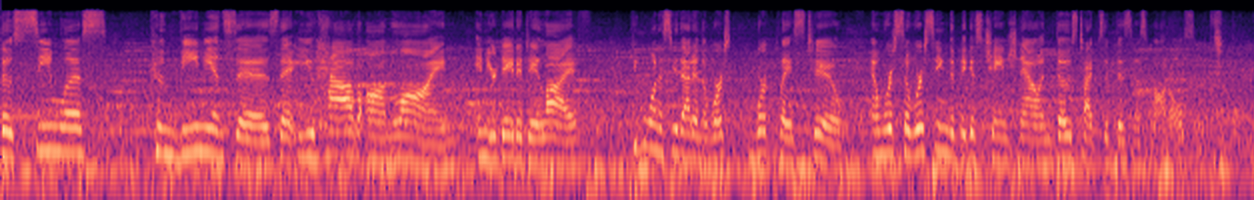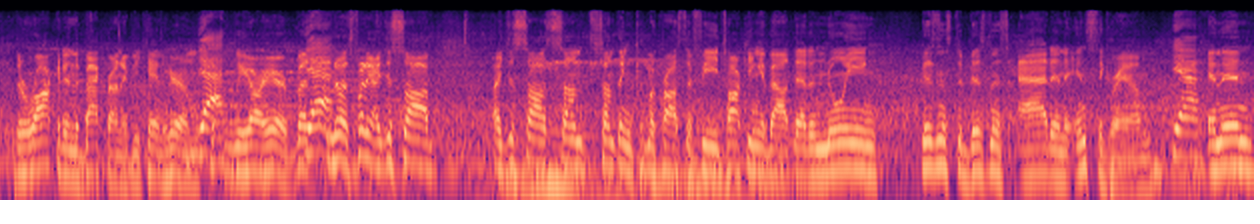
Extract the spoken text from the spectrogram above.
those seamless conveniences that you have online in your day-to-day life, people want to see that in the work, workplace too. And we're so we're seeing the biggest change now in those types of business models. The rocket in the background, if you can't hear them, Yeah. we are here. But Yeah. you know, it's funny, I just saw, I just saw some something come across the feed talking about that annoying business to business ad in Instagram. Yeah. And then,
